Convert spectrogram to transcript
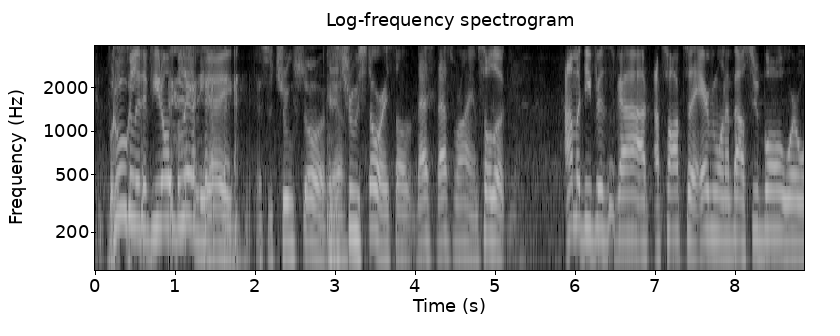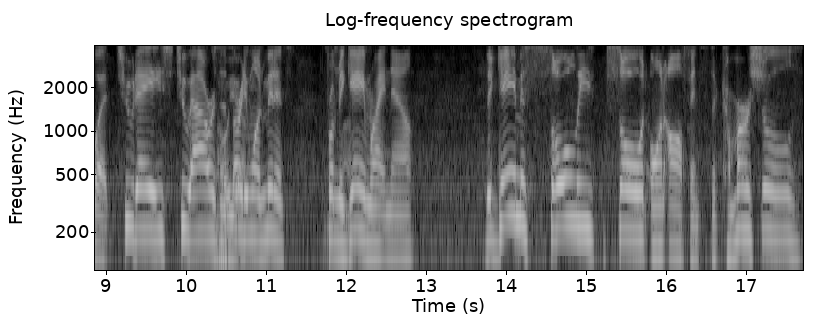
Google it if you don't believe me. hey, it's a true story. It's a true story. So that's that's where I am. So look, I'm a defensive guy. I, I talk to everyone about Super Bowl. We're what two days, two hours, Oh, and yeah. 31 minutes from the game right now. The game is solely sold on offense. The commercials,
